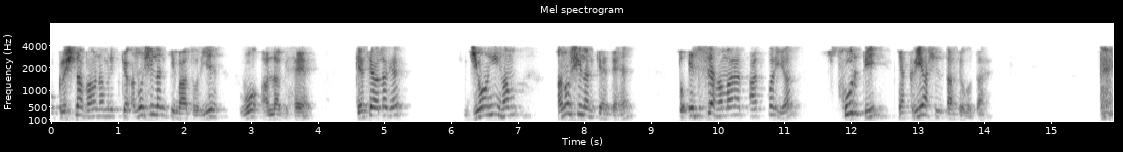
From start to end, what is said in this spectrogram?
वो कृष्णा भवन अमृत के अनुशीलन की बात हो रही है, वो अलग है। कैसे अलग है? जो ही हम अनुशीलन कहते हैं तो इससे हमारा तात्पर्य स्फूर्ति या क्रियाशीलता से होता है।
